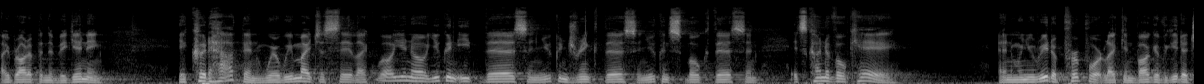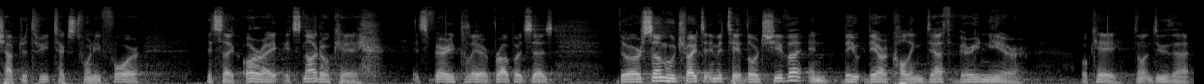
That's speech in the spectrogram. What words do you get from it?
I brought up in the beginning, it could happen where we might just say, like, well, you know, you can eat this, and you can drink this, and you can smoke this, and it's kind of okay. And when you read a purport like in Bhagavad Gita chapter 3, text 24, it's like, all right, it's not okay. It's very clear. Prabhupada says, there are some who try to imitate Lord Shiva and they, they are calling death very near. Okay, don't do that.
